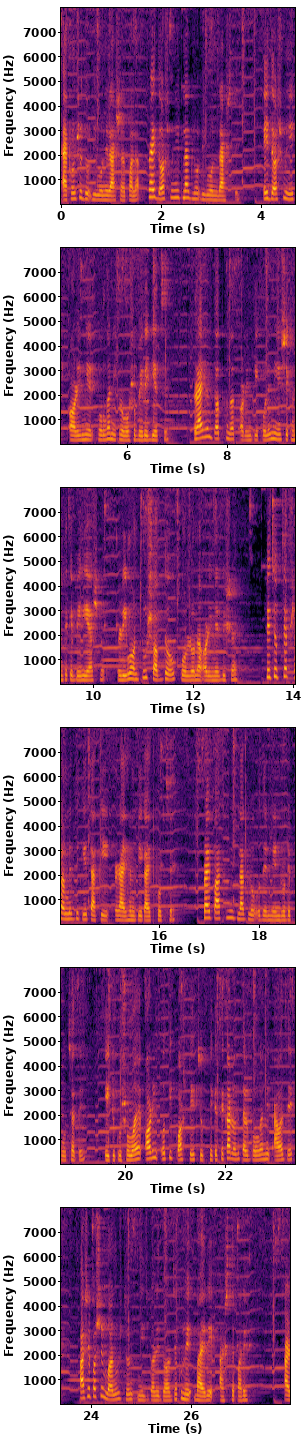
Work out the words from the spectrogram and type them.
এখন শুধু রিমনের আসার পালা। প্রায় দশ মিনিট লাগল রিমন আসতে। এই দশ মিনিট অরিনের গঙ্গানি ক্রমশ বেড়ে গিয়েছে। রায়হান তৎক্ষণাৎ অরিনকে কোলে নিয়ে সেখান থেকে বেরিয়ে আসলো। রিমন টু শব্দ করল না অরিনের বিষয়ে। সে চুপচাপ সামনের দিকে তাকে রায়হানকে গাইড করছে। প্রায় পাঁচ মিনিট লাগল ওদের মেন রোডে পৌঁছাতে। এইটুকু সময় অরিন অতি কষ্টে চুপ থেকেছে কারণ তার গঙ্গানির আওয়াজে আশেপাশের মানুষজন নিজ বাড়ির দরজা খুলে বাইরে আসতে পারে। আর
